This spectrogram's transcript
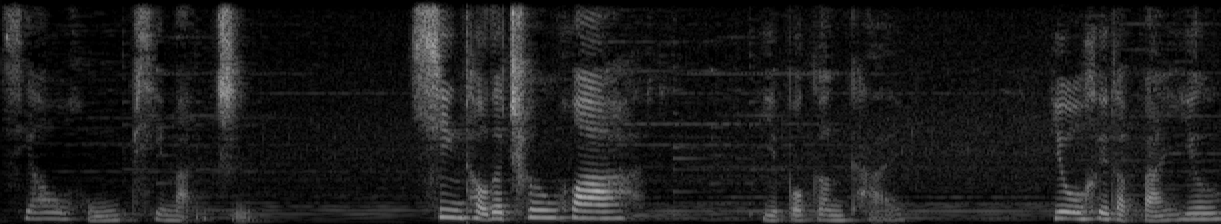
娇红披满枝，心头的春花已不更开。黝黑的烦忧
